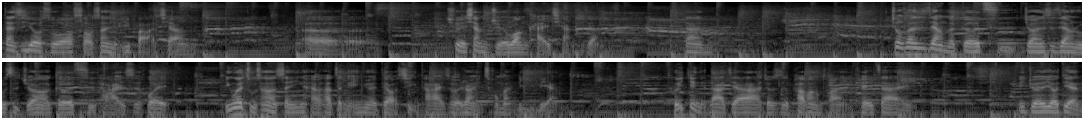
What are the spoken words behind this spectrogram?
但是又说手上有一把枪，呃，却向绝望开枪这样。但就算是这样的歌词，就算是这样如此绝望的歌词，它还是会因为主唱的声音，还有它整个音乐调性，它还是会让你充满力量。推荐给大家，就是胖胖团，可以在你觉得有点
